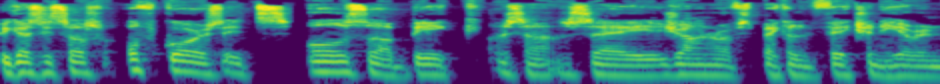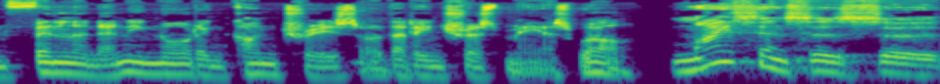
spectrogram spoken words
Because it's also, of course, it's also a big, say, genre of speculative fiction here in Finland and in northern countries. So that interests me as well. My sense is uh,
